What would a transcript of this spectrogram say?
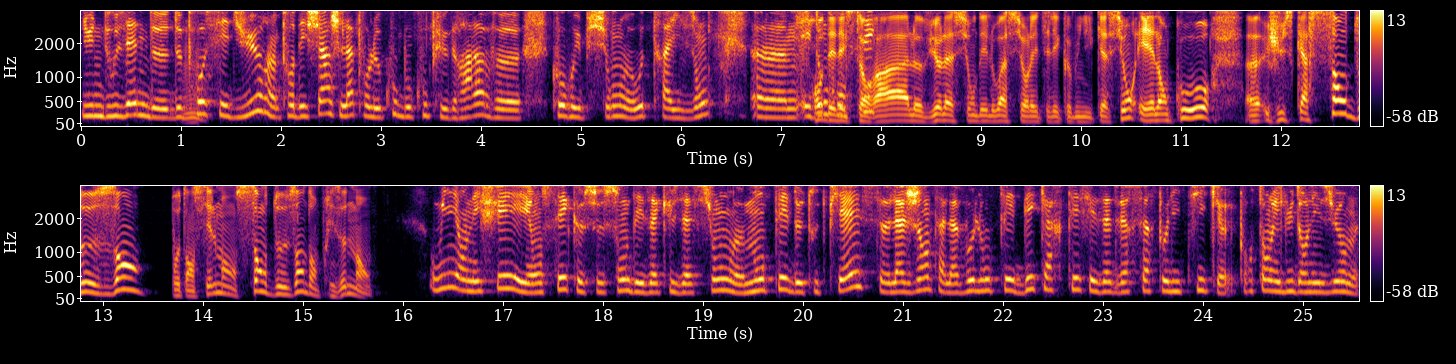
d'une douzaine de, mmh. procédures pour des charges, là, pour le coup, beaucoup plus graves, corruption, haute trahison euh, Fraude électorale, violation des lois sur les télécommunications, et elle encourt euh, jusqu'à 102 ans potentiellement, 102 ans d'emprisonnement. Oui, en effet, et on sait que ce sont des accusations euh, montées de toutes pièces. La junte a la volonté d'écarter ses adversaires politiques, pourtant élus dans les urnes,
